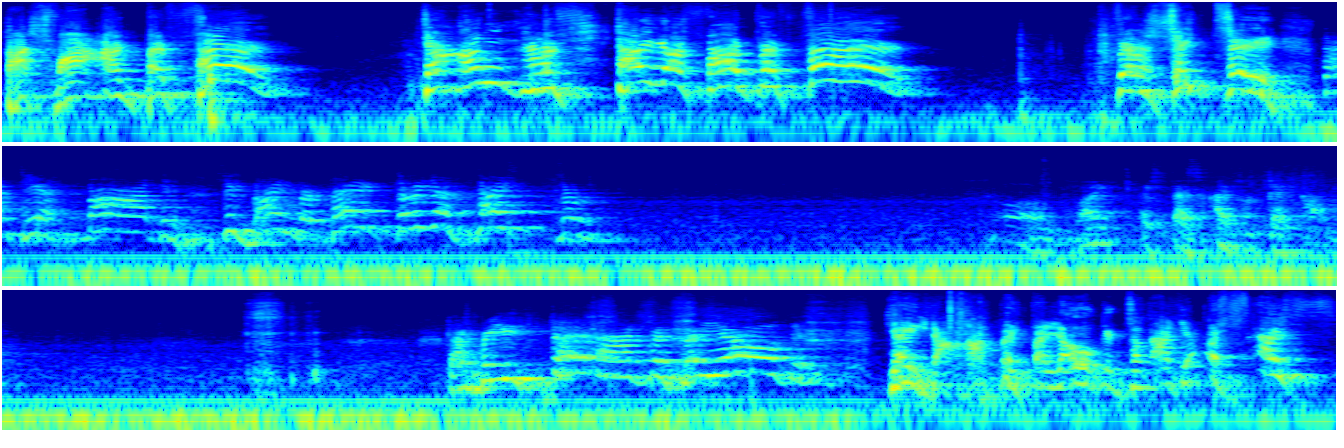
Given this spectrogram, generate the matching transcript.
Das war ein Befehl! Der Angriff Steiners war ein Befehl! Wer sind Sie, dass Sie es wagen, sich mein Befehl zu widersetzen? So weit ist das also gekommen. Das Militär hat mich belogen! Jeder hat mich belogen, sogar die SS!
